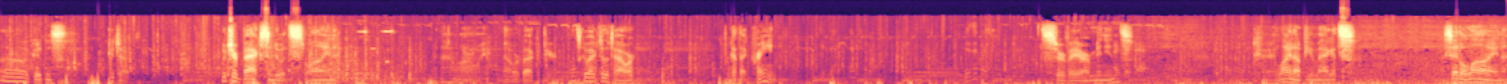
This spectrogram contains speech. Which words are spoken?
oh, goodness. Good job. Put your backs into it, swine. Where the hell are we? Now we're back up here. Let's go back to the tower. Got that crane. Let's survey our minions. Okay, line up, you maggots. I said a line.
